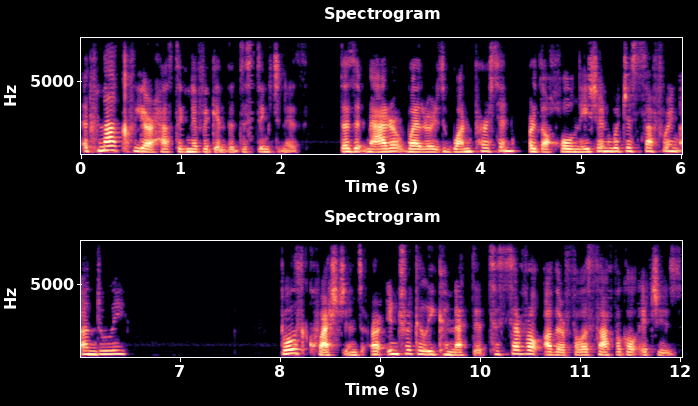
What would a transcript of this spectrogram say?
It's not clear how significant the distinction is. Does it matter whether it's one person or the whole nation which is suffering unduly? Both questions are intricately connected to several other philosophical issues,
